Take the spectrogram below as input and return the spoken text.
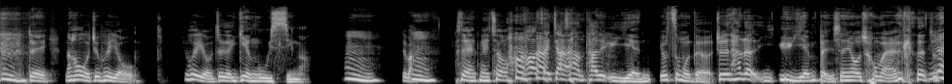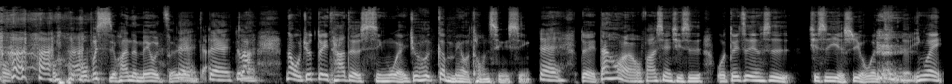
嗯，对，然后我就会有就会有这个厌恶心啊，嗯。对吧？嗯，对，没错。然后再加上他的语言又这么的，就是他的语言本身又充满了各种 我我不喜欢的没有责任感，对对吧？那我就对他的行为就会更没有同情心。对对，但后来我发现，其实我对这件事其实也是有问题的，因为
